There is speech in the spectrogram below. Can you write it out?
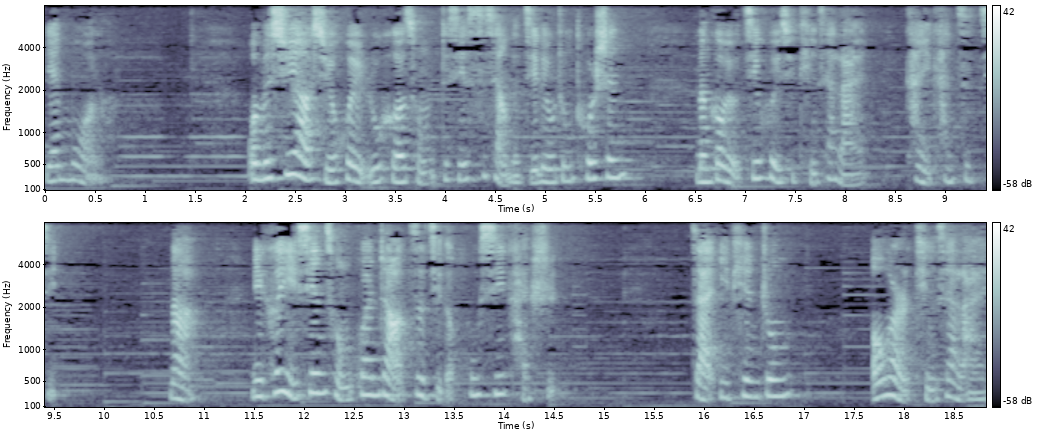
淹没了。我们需要学会如何从这些思想的急流中脱身，能够有机会去停下来看一看自己。那，你可以先从关照自己的呼吸开始，在一天中，偶尔停下来，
